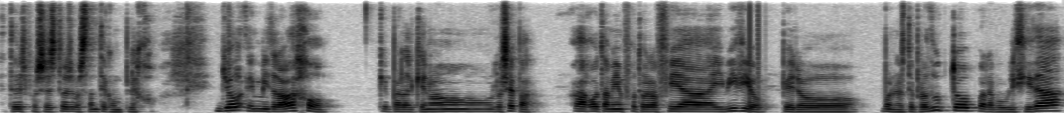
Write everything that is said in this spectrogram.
Entonces, pues esto es bastante complejo. Yo en mi trabajo que para el que no lo sepa, hago también fotografía y vídeo, pero bueno, es de producto, para publicidad,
